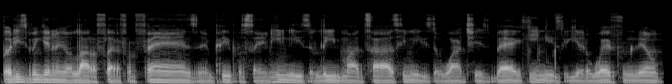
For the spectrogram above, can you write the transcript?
But he's been getting a lot of flack from fans and people saying he needs to leave Mob Ties. He needs to watch his back. He needs to get away from them.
